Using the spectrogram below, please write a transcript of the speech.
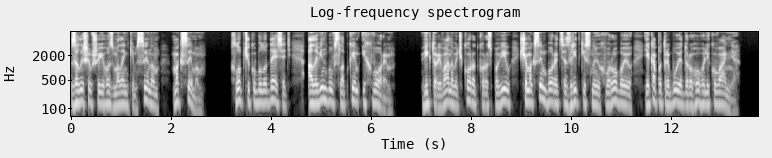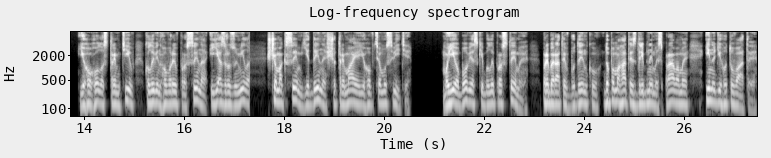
залишивши його з маленьким сином Максимом. Хлопчику було 10, але він був слабким і хворим. Віктор Іванович коротко розповів, що Максим бореться з рідкісною хворобою, яка потребує дорогого лікування. Його голос тремтів, коли він говорив про сина, і я зрозуміла, що Максим єдине, що тримає його в цьому світі. Мої обов'язки були простими прибирати в будинку, допомагати з дрібними справами, іноді готувати.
